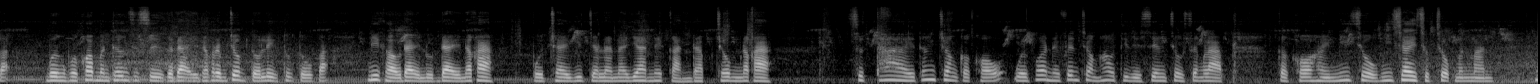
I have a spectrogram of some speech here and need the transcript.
ก็ เบิ่งเพื่อความบันเทิงซื่อๆก็ได้นะคะท่านผู้ชมตัวเลขทุกตัวก็มีเขาได้หลุดได้นะคะโปรดใช้วิจารณญาณในการรับชมนะคะ สุดท้ายทั้งช่องก็ขออวยพรในเฟ้นช่องเฮาที่ได้เสียงโชคเสียงลาบก็ขอให้มีโชคมีชัยโชคๆมันๆเฮ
